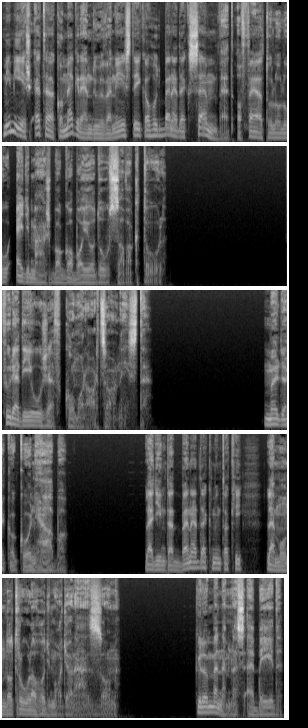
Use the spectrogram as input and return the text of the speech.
Mimi és Etelka megrendülve nézték, ahogy Benedek szenved a feltololó egymásba gabajodó szavaktól. Füredi József komor arccal nézte. Megyek a konyhába, legyintett Benedek, mint aki lemondott róla, hogy magyarázzon. Különben nem lesz ebéd,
